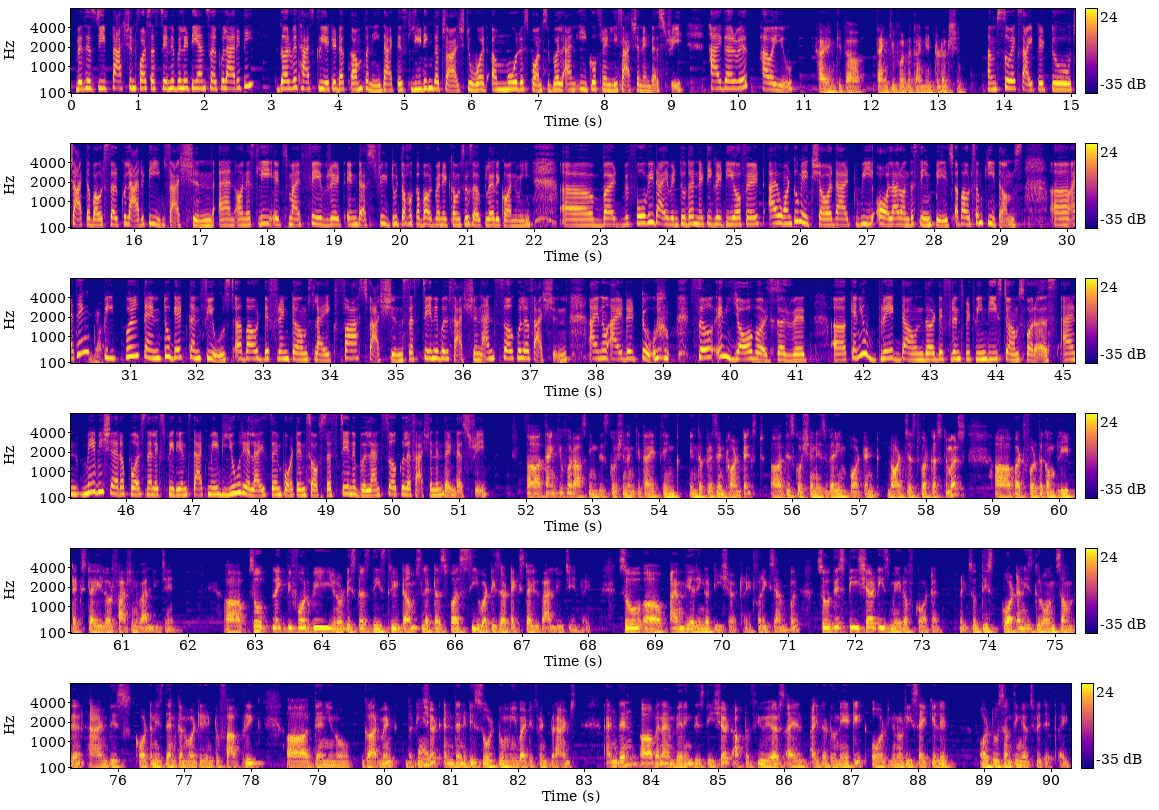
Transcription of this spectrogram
With his deep passion for sustainability and circularity, Garvit has created a company that is leading the charge toward a more responsible and eco-friendly fashion industry. Hi Garvit, how are you? Hi Ankita, thank you for the kind introduction. I'm so excited to chat about circularity in fashion. And honestly, it's my favorite industry to talk about when it comes to circular economy. Uh, but before we dive into the nitty gritty of it, I want to make sure that we all are on the same page about some key terms. Uh, I think yeah. people tend to get confused about different terms like fast fashion, sustainable fashion, and circular fashion. I know I did too. so, in your words, yes. Garvit, uh, can you break down the difference between between these terms for us and maybe share a personal experience that made you realize the importance of sustainable and circular fashion in the industry. Uh, thank you for asking this question, Ankita. I think in the present context, uh, this question is very important, not just for customers, uh, but for the complete textile or fashion value chain. Uh, so, like before we, you know, discuss these three terms, let us first see what is a textile value chain, right? So, uh, I'm wearing a T-shirt, right? For example, so this T-shirt is made of cotton right so this cotton is grown somewhere and this cotton is then converted into fabric uh, then you know garment the t-shirt right. and then it is sold to me by different brands. And then uh, when i'm wearing this t-shirt after a few years i'll either donate it or you know recycle it or do something else with it right?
